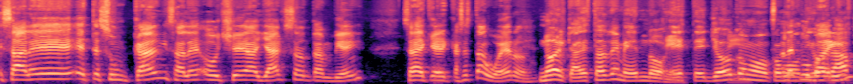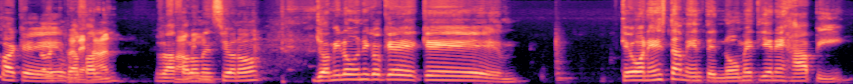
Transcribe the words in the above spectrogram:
sale este Sun Kang y sale Ochea Jackson también. O sea, que el caso está bueno. no, el cast está tremendo. Sí, este, yo sí. como, como dijo Rafa, que. Rafa. Rafa lo mencionó. Yo a mí lo único que, que, que honestamente no me tiene happy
